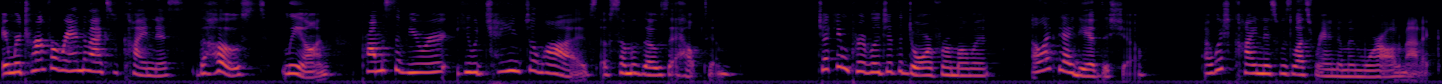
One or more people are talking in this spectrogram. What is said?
In return for random acts of kindness, the host, Leon, promised the viewer he would change the lives of some of those that helped him. Checking privilege at the door for a moment, I like the idea of this show. I wish kindness was less random and more automatic.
